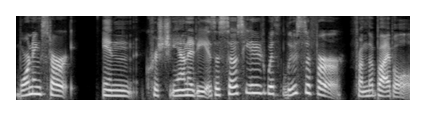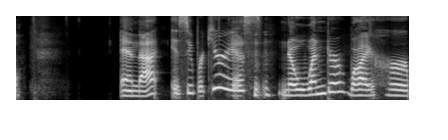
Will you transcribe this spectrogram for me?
Morning Star in Christianity is associated with Lucifer from the Bible. And that is super curious. no wonder why her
